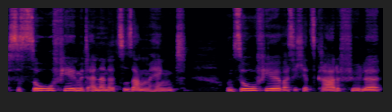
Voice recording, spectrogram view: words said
dass es so viel miteinander zusammenhängt und so viel, was ich jetzt gerade fühle,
